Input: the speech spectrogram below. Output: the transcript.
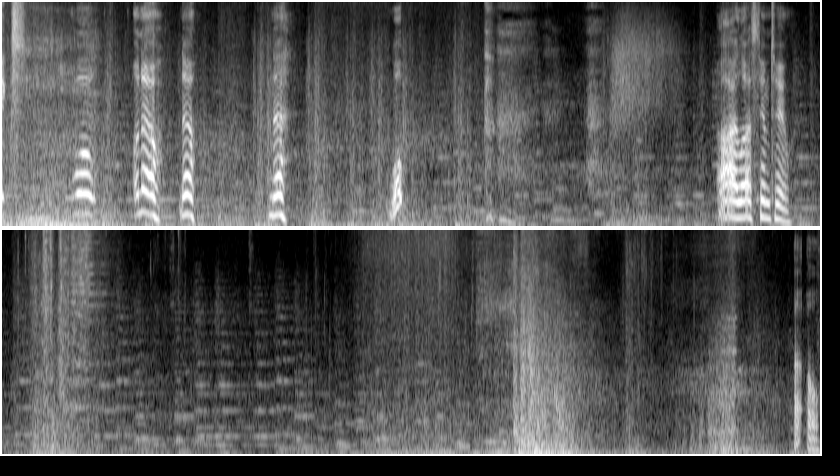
Yikes! Whoa! Oh no! No! No! Whoop! Oh, I lost him too. Uh-oh.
